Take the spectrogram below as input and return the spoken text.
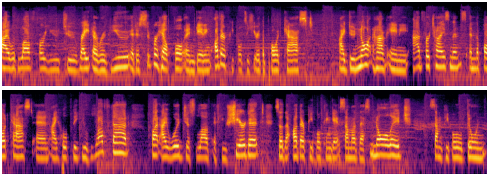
I would love for you to write a review. It is super helpful in getting other people to hear the podcast. I do not have any advertisements in the podcast, and I hope that you love that. But I would just love if you shared it so that other people can get some of this knowledge. Some people don't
